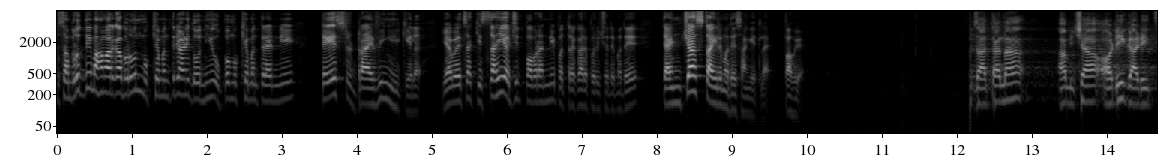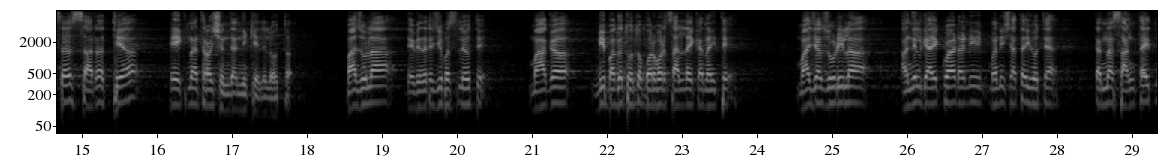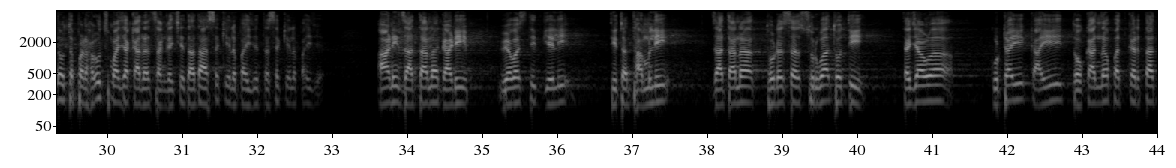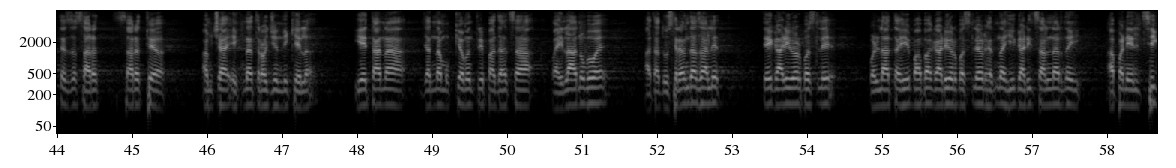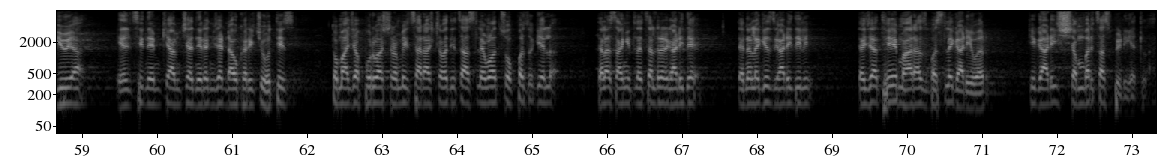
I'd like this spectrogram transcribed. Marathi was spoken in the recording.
तर समृद्धी महामार्गावरून मुख्यमंत्री आणि दोन्ही उपमुख्यमंत्र्यांनी टेस्ट ड्रायव्हिंगही केलं. यावेळचा किस्साही अजित पवारांनी पत्रकार परिषदेमध्ये त्यांच्या स्टाईलमध्ये सांगितलाय. पाहूया. जाताना आमच्या ऑडी गाडीचं सारथ्य हे एकनाथराव शिंदेंनी केलेलं होतं. बाजूला देवेंद्रजी बसले होते. मागं मी बघत होतो बरोबर चाललंय का नाही ते. माझ्या जोडीला अनिल गायकवाड आणि मनीषाताई होत्या. त्यांना सांगता येत नव्हतं पण हळूच माझ्या कानात सांगायचे दादा असं केलं पाहिजे तसं केलं पाहिजे. आणि जाताना गाडी व्यवस्थित गेली तिथं थांबली. जाताना थोडंसं सुरुवात होती. त्याच्यामुळं कुठंही काही धोका न पत्करता त्याचं सारथ सारथ्य आमच्या एकनाथरावजींनी केलं. येताना ज्यांना मुख्यमंत्रीपदाचा पहिला अनुभव आहे आता दुसऱ्यांदा झालेत. ते गाडीवर बसले. म्हणलं आता हे बाबा गाडीवर बसल्यावर ह्यांना ही गाडी चालणार नाही. आपण एल सी घेऊया. एल सी नेमकी आमच्या निरंजन डावखरीची होतीच. तो माझ्या पूर्वाश्रमीचा राष्ट्रवादीचा असल्यामुळं सोपंच गेलं. त्याला सांगितलं चल रे गाडी दे. त्यानं लगेच गाडी दिली. त्याच्यात हे महाराज बसले गाडीवर की गाडी शंभरचा स्पीड घेतला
